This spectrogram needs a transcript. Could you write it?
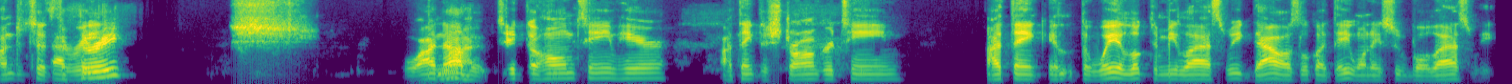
under to three, three. shh, why not? Take the home team here. I think the stronger team. I think it, the way it looked to me last week, Dallas looked like they won a Super Bowl last week.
